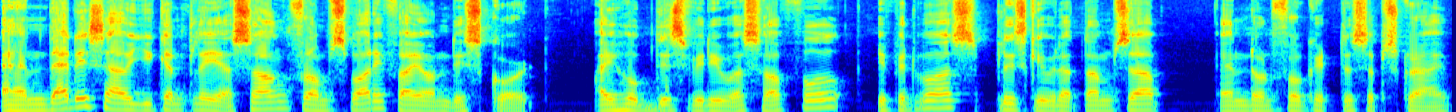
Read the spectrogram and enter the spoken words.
And that is how you can play a song from Spotify on Discord. I hope this video was helpful. If it was, please give it a thumbs up and don't forget to subscribe.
